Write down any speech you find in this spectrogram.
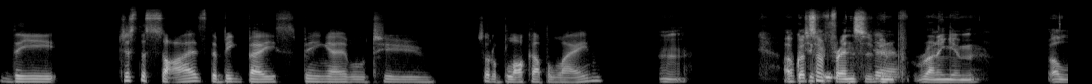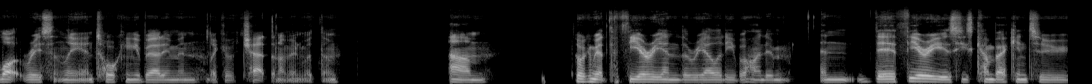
the just the size, the big base, being able to sort of block up a lane. Mm. I've got some friends who've been yeah. p- running him a lot recently and talking about him in like a chat that I'm in with them. Um, talking about the theory and the reality behind him. And their theory is he's come back into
